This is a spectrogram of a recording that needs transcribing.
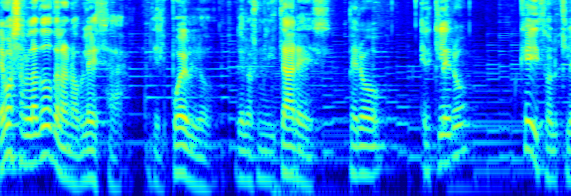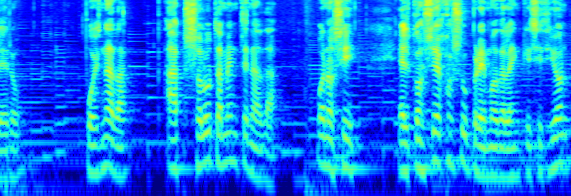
Hemos hablado de la nobleza, del pueblo, de los militares, pero ¿el clero? ¿Qué hizo el clero? Pues nada, absolutamente nada. Bueno, sí, el Consejo Supremo de la Inquisición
